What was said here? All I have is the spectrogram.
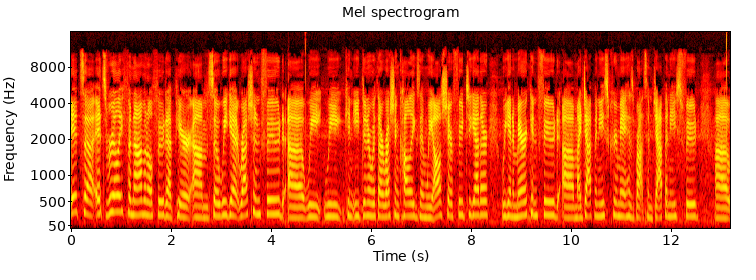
It's uh, it's really phenomenal food up here. Um, so we get Russian food. Uh, we we can eat dinner with our Russian colleagues, and we all share food together. We get American food. Uh, my Japanese crewmate has brought some Japanese food. Uh,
